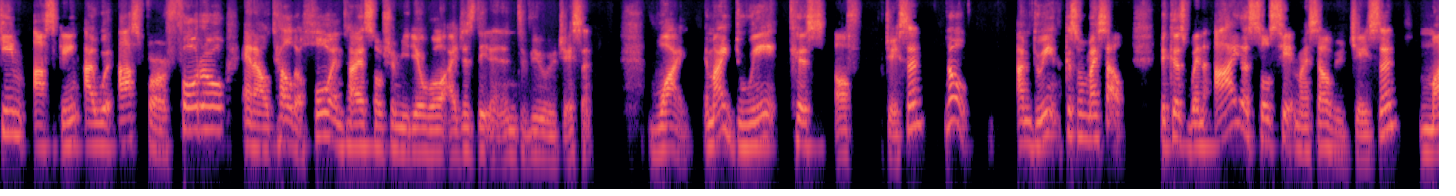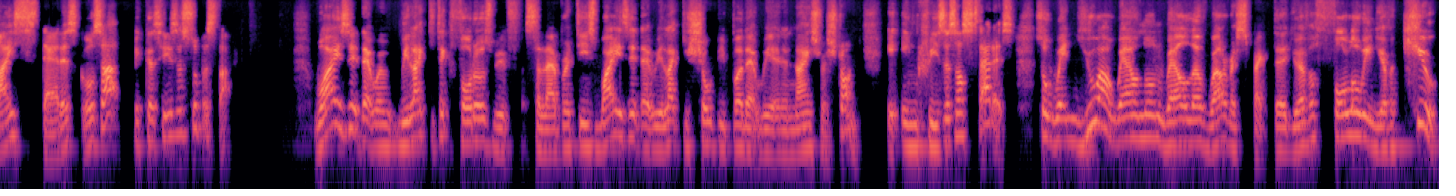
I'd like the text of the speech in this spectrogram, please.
him asking, I would ask for a photo and I'll tell the whole entire social media world I just did an interview with Jason. Why? Am I doing it because of Jason? No. I'm doing it because of myself. Because when I associate myself with Jason, my status goes up because he's a superstar. Why is it that when we like to take photos with celebrities, why is it that we like to show people that we're in a nice restaurant? It increases our status. So when you are well known, well loved, well respected, you have a following, you have a queue.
